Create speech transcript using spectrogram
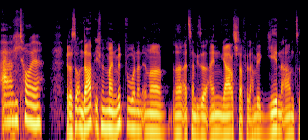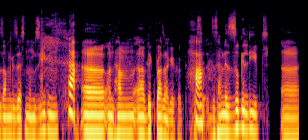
wie toll. Ja, das, und da habe ich mit meinen Mitbewohnern immer, äh, als dann diese einen Jahresstaffel, haben wir jeden Abend zusammengesessen um sieben äh, und haben äh, Big Brother geguckt. Das, das haben wir so geliebt. Äh,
